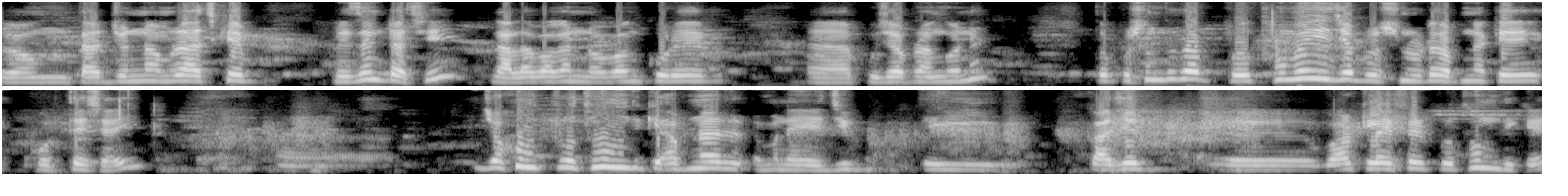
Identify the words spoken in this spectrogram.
এবং তার জন্য আমরা আজকে প্রেজেন্ট আছি লালাবাগান নবাঙ্কুরের পূজা প্রাঙ্গণে। তো প্রশান্ত দা, প্রথমেই যে প্রশ্নটা আপনাকে করতে চাই যখন প্রথম দিকে আপনার মানে এই কাজের ওয়ার্ক লাইফের প্রথম দিকে,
